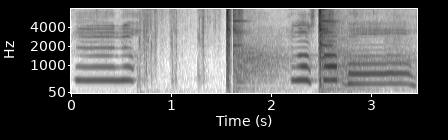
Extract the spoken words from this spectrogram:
Velho. O tá bom.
